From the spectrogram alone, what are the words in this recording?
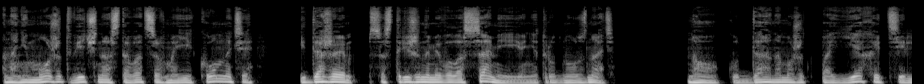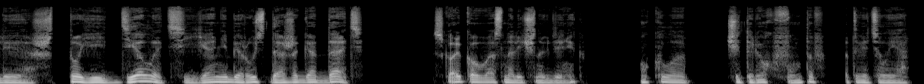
«Она не может вечно оставаться в моей комнате, и даже со стриженными волосами ее нетрудно узнать. Но куда она может поехать или что ей делать, я не берусь даже гадать. Сколько у вас наличных денег?» «Около четырех фунтов», — ответил я.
